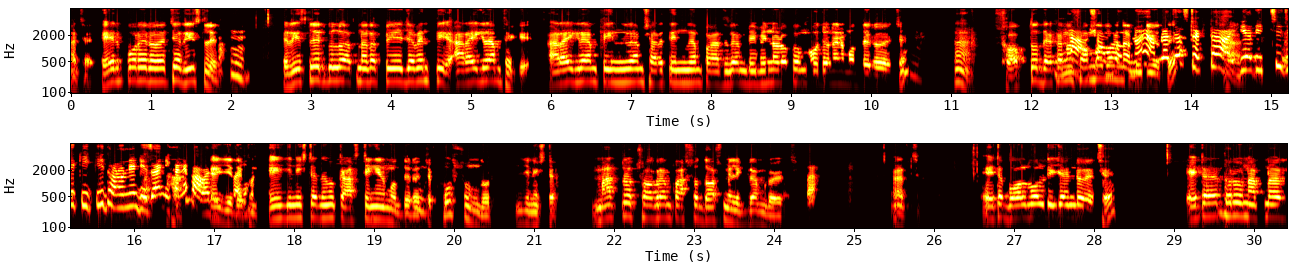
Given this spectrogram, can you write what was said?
আচ্ছা এরপরে রয়েছে রিসলেট হুম। রিসলেটগুলো আপনারা পেয়ে যাবেন আড়াই গ্রাম থেকে। আড়াই গ্রাম তিন গ্রাম সাড়ে তিন গ্রাম পাঁচ গ্রাম বিভিন্ন রকম ওজনের মধ্যে রয়েছে। হ্যাঁ সব তো দেখানো সম্ভব হয় না ভিডিওতে। জাস্ট একটা হ্যাঁ। আইডিয়া দিচ্ছি যে কি কি ধরনের ডিজাইন এখানে পাওয়া এই যে দেখুন এই জিনিসটা দেখুন কাস্টিং এর মধ্যে রয়েছে। খুব সুন্দর জিনিসটা। মাত্র ছ গ্রাম পাঁচশো দশ মিলিগ্রাম রয়েছে। আচ্ছা। এটা বল বল ডিজাইন রয়েছে। এটা ধরুন আপনার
